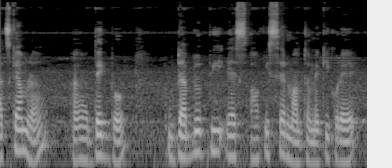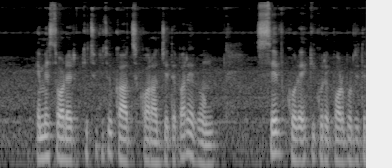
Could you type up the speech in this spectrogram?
আজকে আমরা দেখব ডাব্লিউপিএস অফিসের মাধ্যমে কি করে এমএস ওয়ার্ডের কিছু কিছু কাজ করা যেতে পারে এবং সেভ করে কি করে পরবর্তীতে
